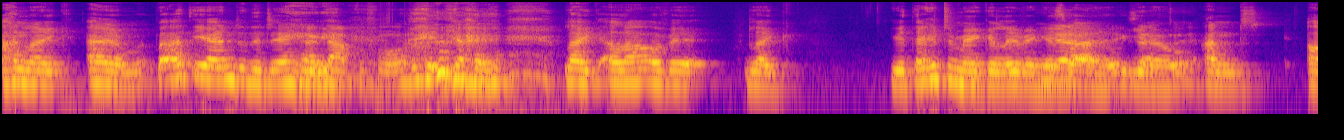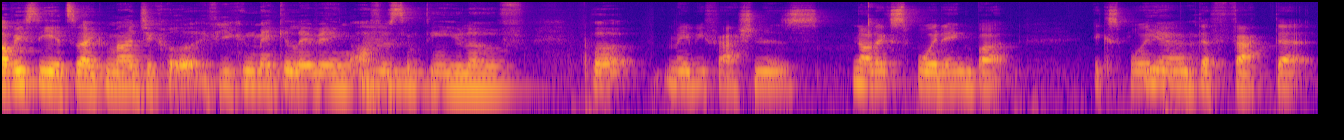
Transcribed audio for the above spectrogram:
and like um but at the end of the day Heard that before. yeah like a lot of it like you're there to make a living as Yeah, well exactly. you know and obviously it's like magical if you can make a living off Mm. of something you love but Maybe fashion is not exploiting, but exploiting Yeah. the fact that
